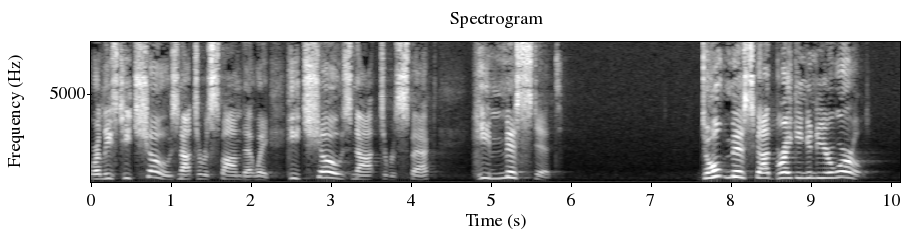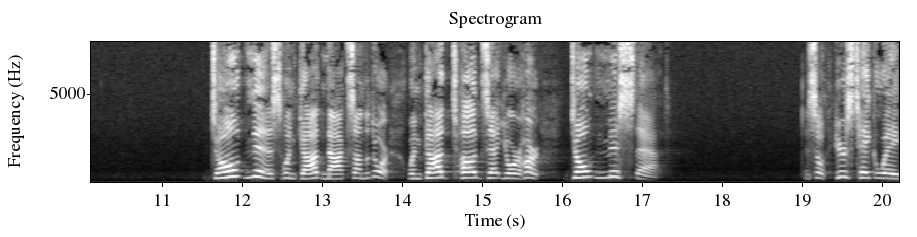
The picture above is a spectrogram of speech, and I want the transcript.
Or at least he chose not to respond that way. He chose not to respect. He missed it. Don't miss God breaking into your world. Don't miss when God knocks on the door, when God tugs at your heart. Don't miss that. And so here's takeaway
